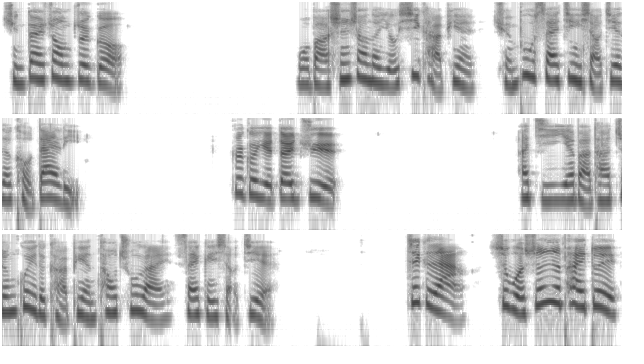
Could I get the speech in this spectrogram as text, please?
请带上这个。我把身上的游戏卡片全部塞进小介的口袋里，这个也带去。阿吉也把他珍贵的卡片掏出来塞给小介。这个啊，是我生日派对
